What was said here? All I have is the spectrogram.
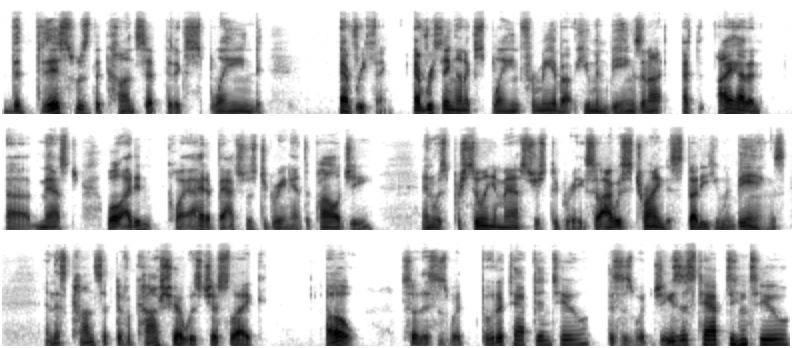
that this was the concept that explained everything, everything unexplained for me about human beings. And I, I had an uh, master. Well, I didn't quite. I had a bachelor's degree in anthropology, and was pursuing a master's degree. So I was trying to study human beings, and this concept of akasha was just like, oh, so this is what Buddha tapped into. This is what Jesus tapped into.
